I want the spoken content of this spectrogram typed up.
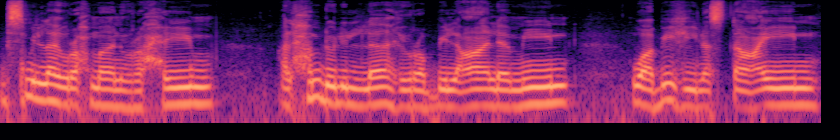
بسم الله الرحمن الرحيم الحمد لله رب العالمين وبه نستعين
